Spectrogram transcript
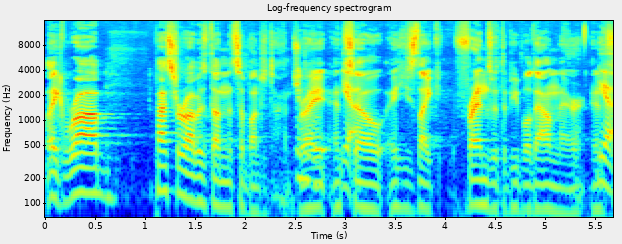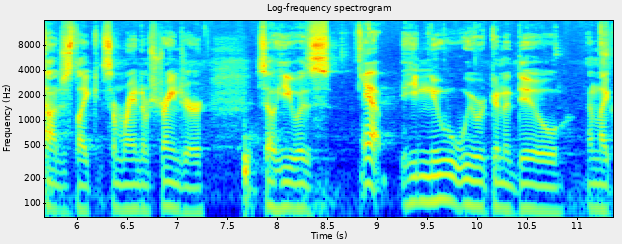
like Rob, Pastor Rob has done this a bunch of times, Mhm. right? And Yeah. so he's like friends with the people down there, and Yeah. it's not just like some random stranger. So he was Yeah. he knew what we were gonna do, and like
